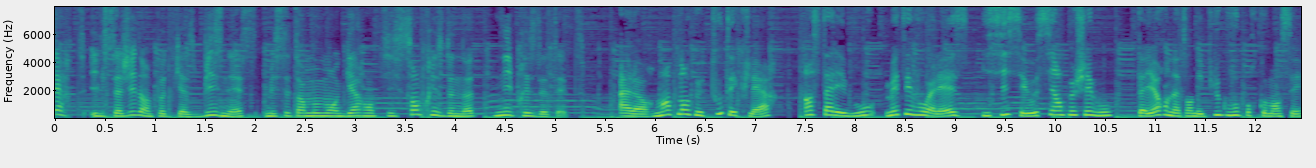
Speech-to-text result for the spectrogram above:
Certes, il s'agit d'un podcast business, mais c'est un moment garanti sans prise de notes ni prise de tête. Alors maintenant que tout est clair, installez-vous, mettez-vous à l'aise, ici c'est aussi un peu chez vous. D'ailleurs, on n'attendait plus que vous pour commencer.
